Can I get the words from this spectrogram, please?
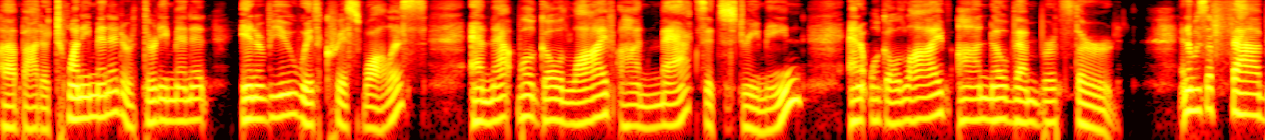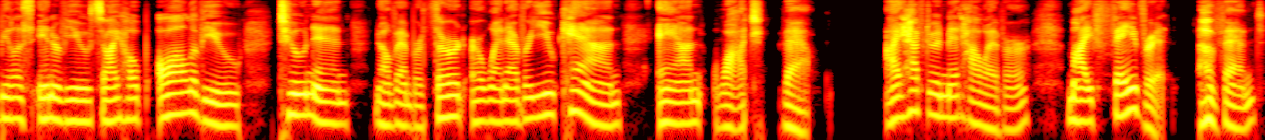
about a 20 minute or 30 minute interview with Chris Wallace, and that will go live on Max. It's streaming, and it will go live on November 3rd. And it was a fabulous interview. So I hope all of you tune in November 3rd or whenever you can and watch that. I have to admit, however, my favorite event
